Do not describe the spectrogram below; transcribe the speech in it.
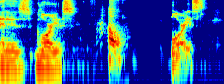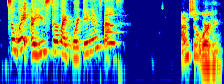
It is glorious. Wow. Glorious. So wait, are you still like working and stuff? I'm still working.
